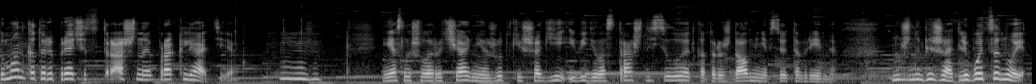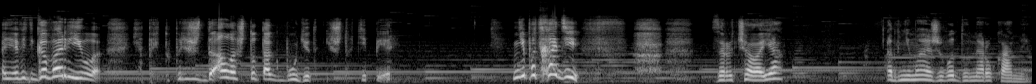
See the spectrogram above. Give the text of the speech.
Туман, который прячет страшное проклятие. Я слышала рычание, жуткие шаги и видела страшный силуэт, который ждал меня все это время. Нужно бежать любой ценой, а я ведь говорила! Я предупреждала, что так будет. И что теперь? «Не подходи!» – зарычала я, обнимая живот двумя руками.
